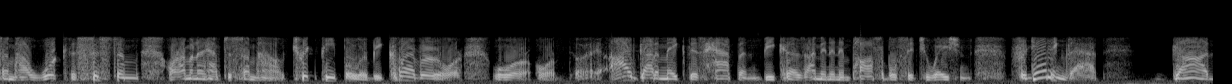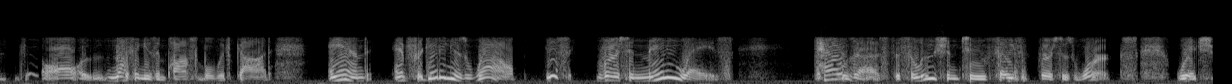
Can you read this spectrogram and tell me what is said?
somehow work the system, or I'm going to have to somehow trick people, or be clever, or or or uh, I've got to make this happen because I'm in an impossible situation. Forgetting that, God, all nothing is impossible with God, and and forgetting as well, this verse in many ways tells us the solution to faith versus works, which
